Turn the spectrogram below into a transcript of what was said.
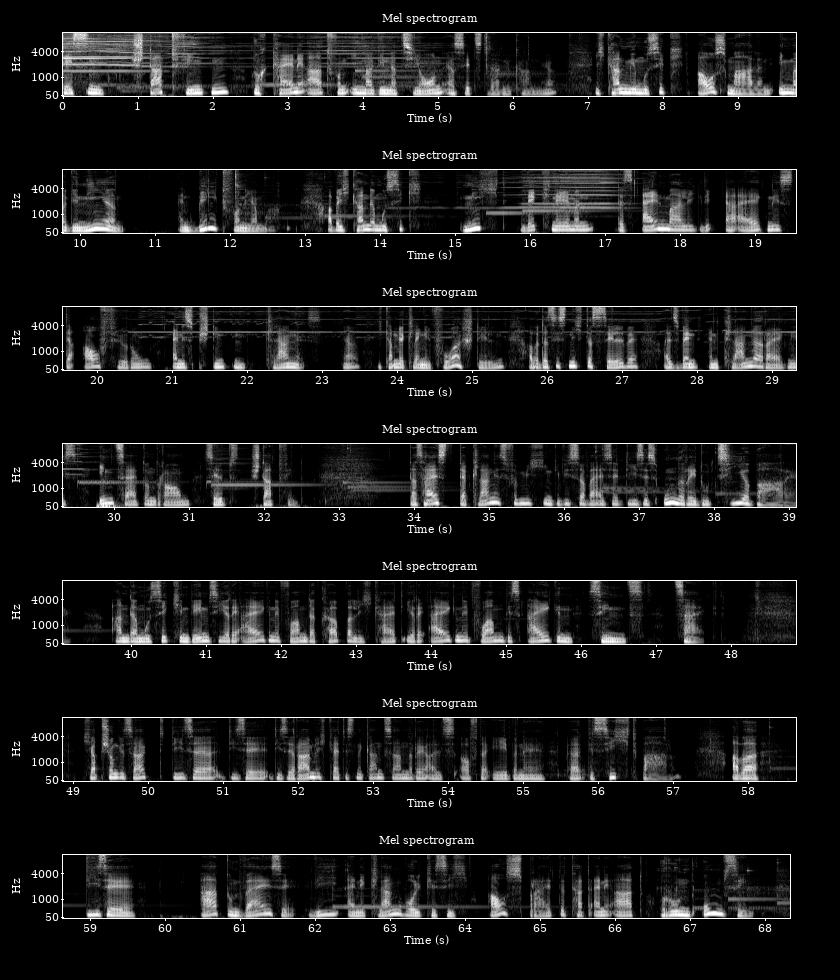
dessen Stattfinden durch keine Art von Imagination ersetzt werden kann. Ja? Ich kann mir Musik ausmalen, imaginieren, ein Bild von ihr machen, aber ich kann der Musik nicht wegnehmen das einmalige Ereignis der Aufführung eines bestimmten Klanges. Ja, ich kann mir Klänge vorstellen, aber das ist nicht dasselbe, als wenn ein Klangereignis in Zeit und Raum selbst stattfindet. Das heißt, der Klang ist für mich in gewisser Weise dieses Unreduzierbare an der Musik, indem sie ihre eigene Form der Körperlichkeit, ihre eigene Form des Eigensinns zeigt. Ich habe schon gesagt, diese, diese, diese Räumlichkeit ist eine ganz andere als auf der Ebene äh, des Sichtbaren. Aber diese Art und Weise, wie eine Klangwolke sich ausbreitet, hat eine Art Rundumsinn.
